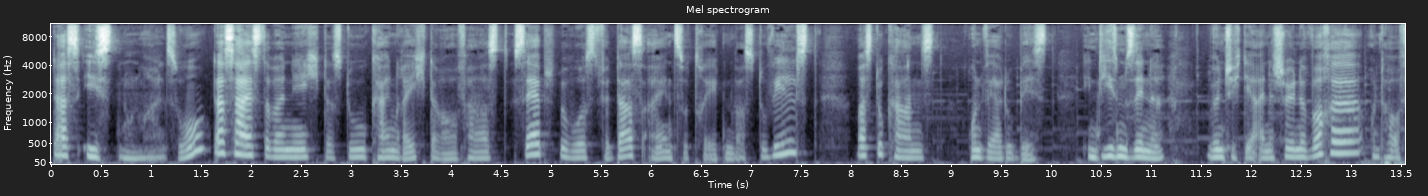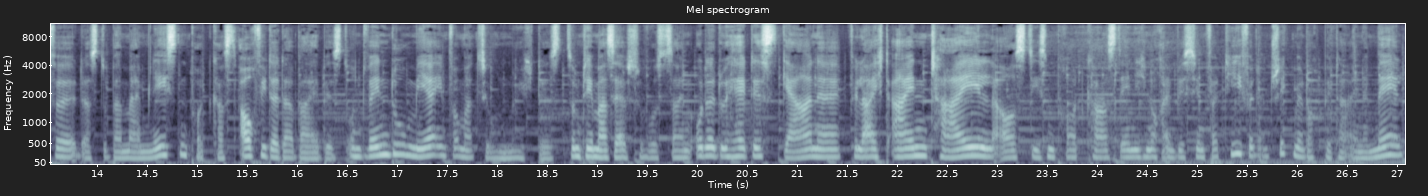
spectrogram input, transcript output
Das ist nun mal so. Das heißt aber nicht, dass du kein Recht darauf hast, selbstbewusst für das einzutreten, was du willst, was du kannst und wer du bist. In diesem Sinne wünsche ich dir eine schöne Woche und hoffe, dass du bei meinem nächsten Podcast auch wieder dabei bist. Und wenn du mehr Informationen möchtest zum Thema Selbstbewusstsein oder du hättest gerne vielleicht einen Teil aus diesem Podcast, den ich noch ein bisschen vertiefe, dann schick mir doch bitte eine Mail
